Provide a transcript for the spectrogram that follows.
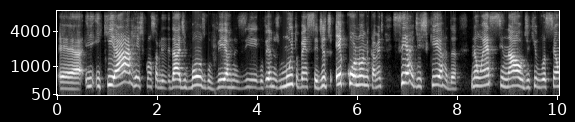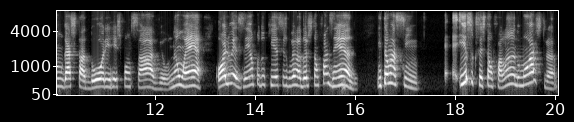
é, e, e, que há responsabilidade de bons governos e governos muito bem-sucedidos economicamente. Ser de esquerda não é sinal de que você é um gastador irresponsável, não é. Olha o exemplo do que esses governadores estão fazendo. Então, assim, é, isso que vocês estão falando mostra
